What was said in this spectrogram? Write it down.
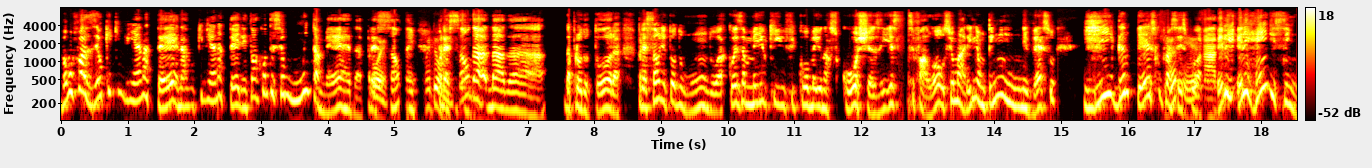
vamos fazer o que, que vier na telha, o que vier na telha. Então aconteceu muita merda, pressão, pressão da, da, da, da produtora, pressão de todo mundo, a coisa meio que ficou meio nas coxas. E esse você falou, o Silmarillion tem um universo gigantesco para ser explorado. Ele, ele rende sim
